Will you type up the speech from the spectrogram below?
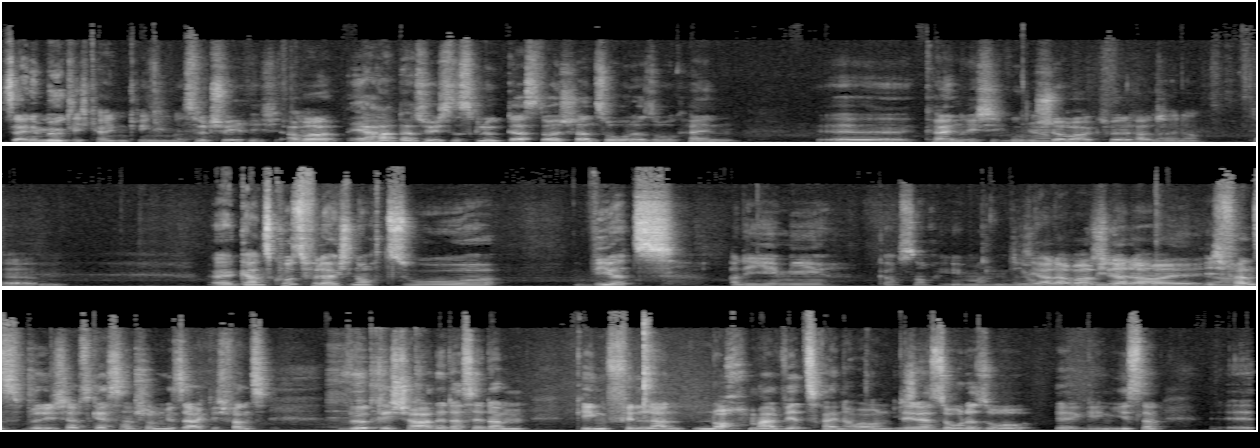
seine Möglichkeiten kriegen muss. Es wird schwierig. Aber ja. er hat natürlich das Glück, dass Deutschland so oder so keinen äh, keinen richtig guten ja. Schirmer aktuell hat. Leider. Ähm. Äh, ganz kurz vielleicht noch zu Wirtz, Adeyemi. Gab es noch jemanden? Musiala war wieder dabei. Ja. Ich fand's wirklich, ich habe es gestern schon gesagt, ich fand's wirklich schade, dass er dann gegen Finnland nochmal Witz reinhauen, Island. der so oder so äh, gegen Island, äh,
